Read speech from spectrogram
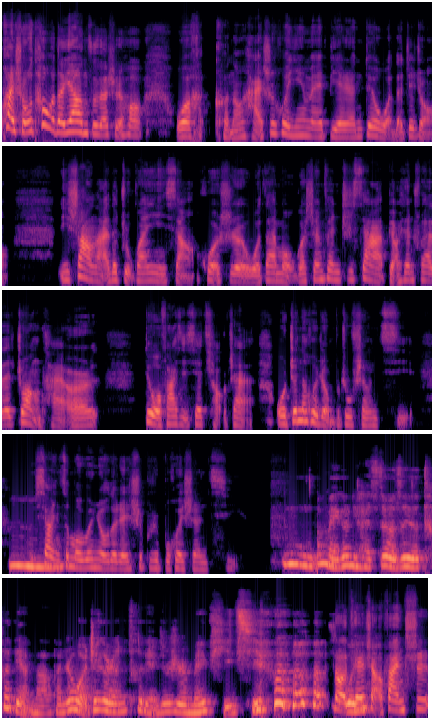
快熟透的样子的时候，我可能还是会因为别人对我的这种一上来的主观印象，或者是我在某个身份之下表现出来的状态，而对我发起一些挑战，我真的会忍不住生气。嗯，像你这么温柔的人，是不是不会生气？嗯，每个女孩子都有自己的特点吧。反正我这个人的特点就是没脾气，老天赏饭吃。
